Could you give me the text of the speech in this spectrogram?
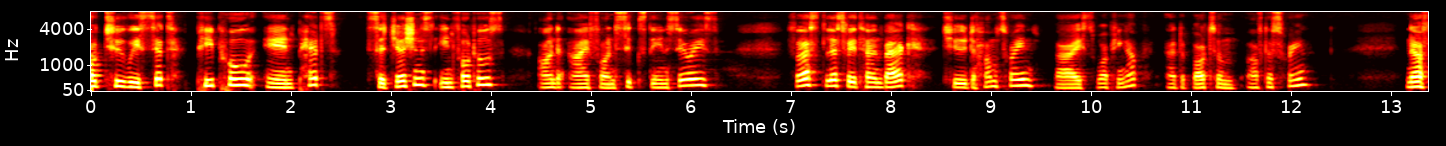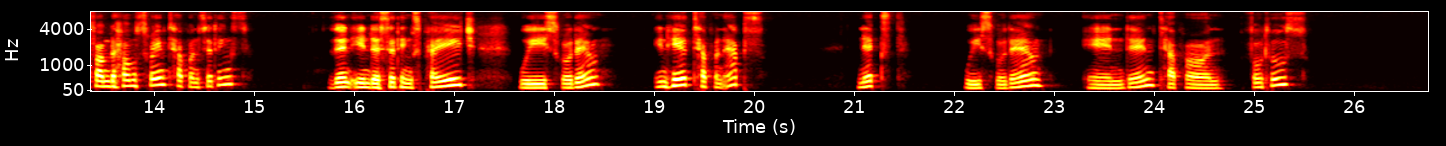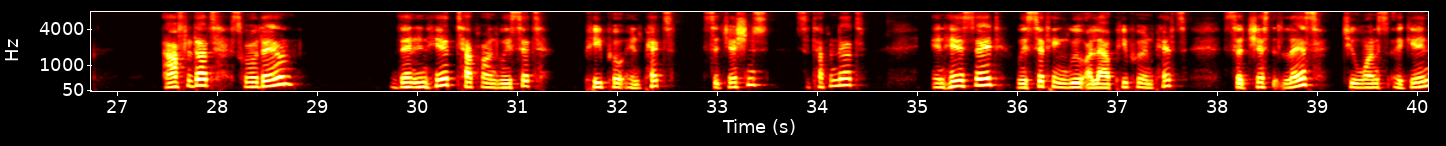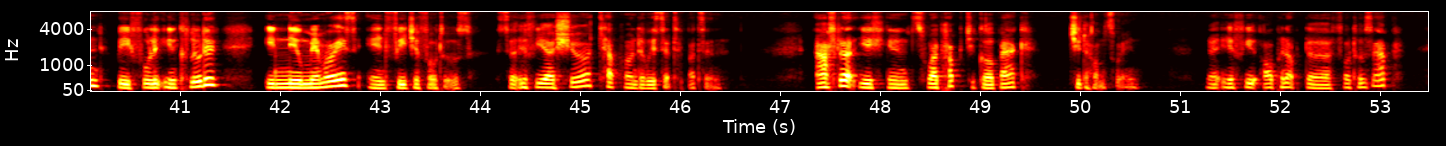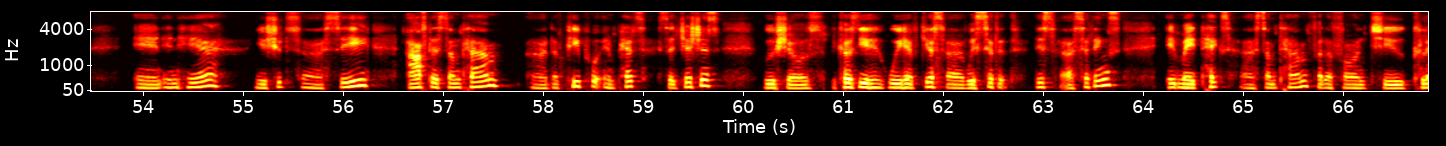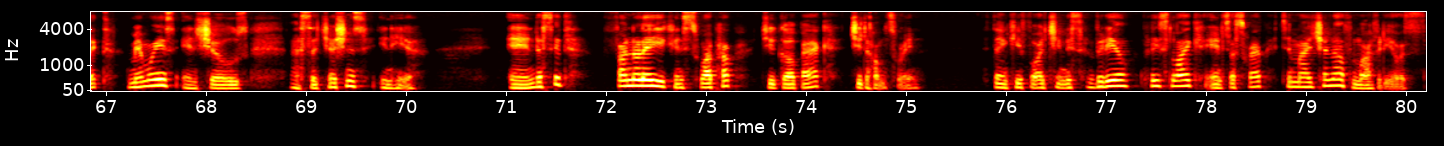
How to reset people and pets suggestions in photos on the iPhone 16 series. First, let's return back to the home screen by swiping up at the bottom of the screen. Now from the home screen, tap on settings. Then in the settings page, we scroll down. In here, tap on apps. Next, we scroll down and then tap on photos. After that, scroll down. Then in here, tap on reset people and pets suggestions. So tap on that. In here said, resetting will allow people and pets suggested less to once again be fully included in new memories and feature photos. So if you are sure, tap on the reset button. After that, you can swipe up to go back to the home screen. Now if you open up the Photos app, and in here, you should uh, see after some time, uh, the people and pets suggestions will show because you, we have just uh, these uh, settings it may take uh, some time for the phone to collect memories and shows uh, suggestions in here. And that's it. Finally you can swipe up to go back to the home screen. Thank you for watching this video. Please like and subscribe to my channel for more videos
